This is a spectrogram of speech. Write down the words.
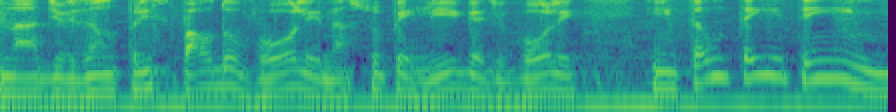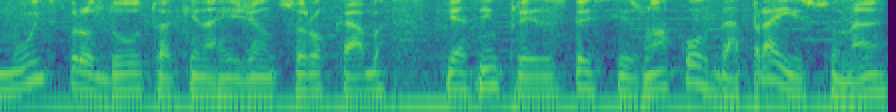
na divisão principal do vôlei, na Superliga de vôlei. Então tem, tem muito produto aqui na região de Sorocaba e as empresas precisam acordar para isso, né?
